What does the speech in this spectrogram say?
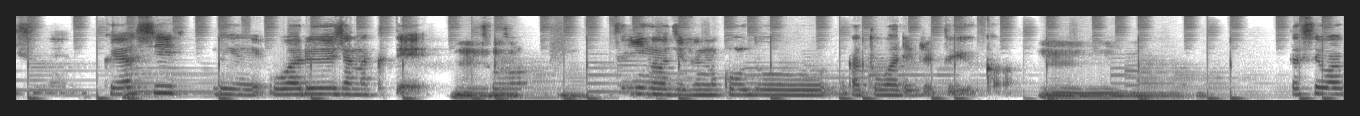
すね。悔しいで終わるじゃなくてうんその次の自分の行動が問われるというかうんうんうん私は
